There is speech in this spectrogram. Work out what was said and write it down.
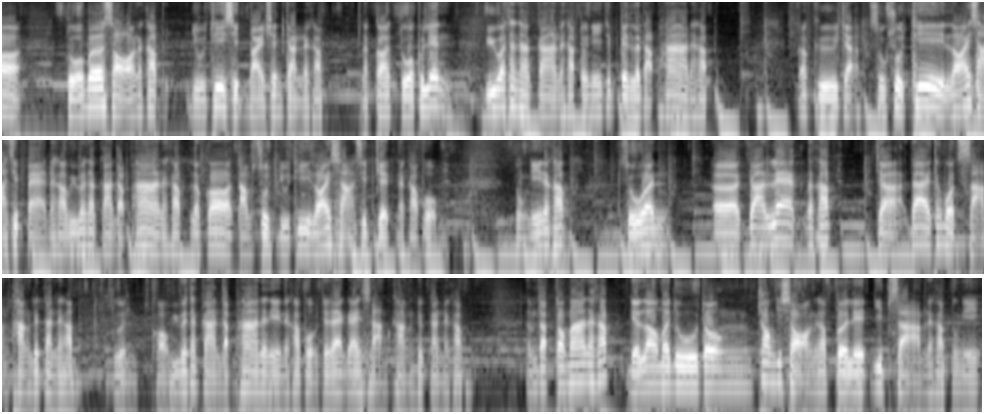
ตั๋วเบอร์ 2 นะครับ อยู่ที่ 10 ใบเช่นกันนะครับ แล้วก็ตัวผู้เล่นวิวัฒนาการนะครับตรงนี้จะเป็นระดับ 5 นะครับ ก็คือจะสูงสุดที่ 138 นะครับ วิวัฒนาการดับ 5 นะครับ แล้วก็ต่ำสุดอยู่ที่ 137 นะครับผม ตรงนี้นะครับ ส่วนการแลกนะครับจะได้ทั้งหมด 3 ครั้งด้วยกันนะครับ ส่วนของวิวัฒนาการอันดับ 5 นั่นเองนะครับ ผมจะแลกได้ 3 ครั้งด้วยกันนะครับลำดับต่อมานะครับ เดี๋ยวเรามาดูตรงช่องที่2นะครับเฟอร์เรส23นะครับตรงนี้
